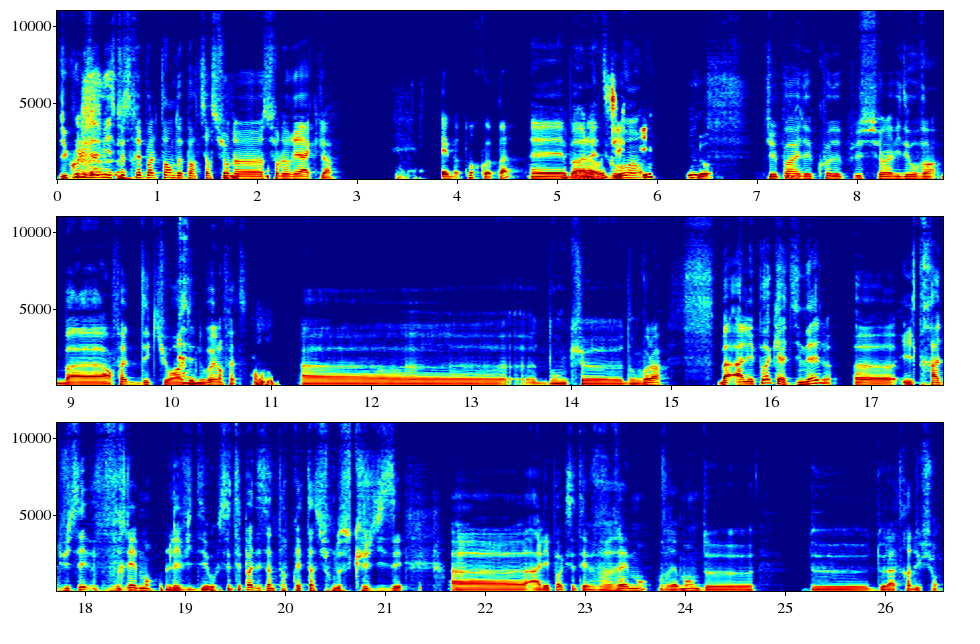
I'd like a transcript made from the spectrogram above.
Du coup, les amis, est-ce que ce serait pas le temps de partir sur le, sur le réac là? Eh bah pourquoi pas Eh bah, Ah, let's go. Hein. Tu veux parler de quoi de plus sur la vidéo 20 Bah, en fait, dès qu'il y aura des nouvelles, en fait. Euh, Donc, euh, donc voilà. Bah, à l'époque, à Dinel, euh, il traduisait vraiment les vidéos. C'était pas des interprétations de ce que je disais. À l'époque, c'était vraiment, vraiment de, de, de la traduction.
